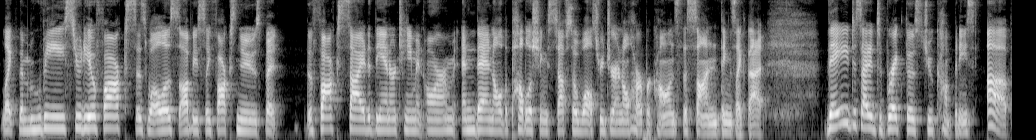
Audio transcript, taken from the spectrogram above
like the movie studio Fox, as well as obviously Fox News, but the Fox side of the entertainment arm, and then all the publishing stuff. So Wall Street Journal, HarperCollins, The Sun, things like that. They decided to break those two companies up.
